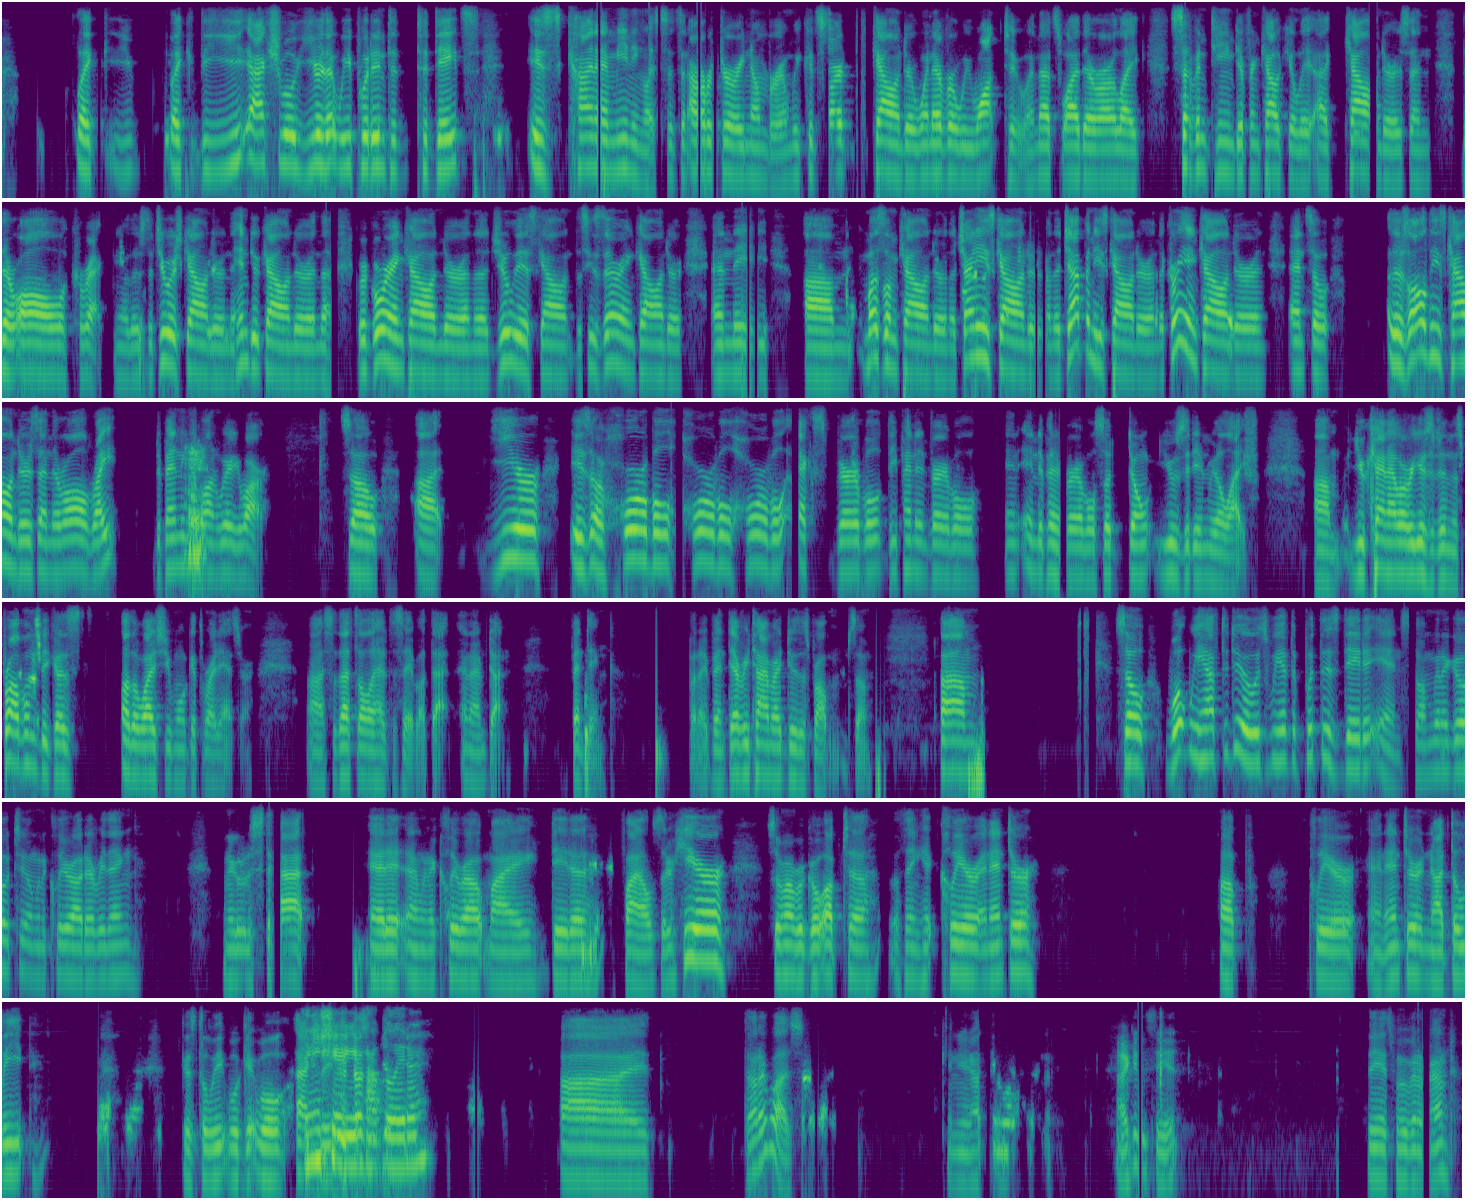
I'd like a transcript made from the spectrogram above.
like you like the actual year that we put into to dates is kind of meaningless. It's an arbitrary number, and we could start the calendar whenever we want to, and that's why there are like 17 different calcula- uh, calendars, and they're all correct. You know, there's the Jewish calendar, and the Hindu calendar, and the Gregorian calendar, and the Julius calendar, the Caesarian calendar, and the um, Muslim calendar, and the Chinese calendar, and the Japanese calendar, and the Korean calendar, and and so there's all these calendars, and they're all right depending upon where you are. So uh, year is a horrible, horrible, horrible X variable, dependent variable, and independent variable, so don't use it in real life. Um, you can, however, use it in this problem because otherwise you won't get the right answer. Uh, so that's all I have to say about that, and I'm done venting. But I vent every time I do this problem. So, um, so what we have to do is we have to put this data in. So I'm going to go to, I'm going to clear out everything. I'm going to go to stat, edit, and I'm going to clear out my data files that are here. So remember, go up to the thing, hit clear and enter. Up, clear and enter, not delete. Because delete will get, will actually. Can you share your doesn't get- calculator? I thought I was. Can you not I can see it. see it's moving around?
